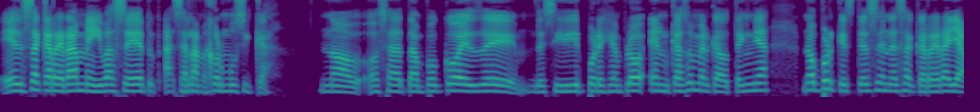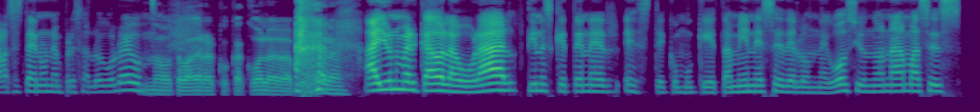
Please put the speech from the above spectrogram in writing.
esa carrera me iba a hacer hacer la mejor música. No, o sea, tampoco es de decidir, por ejemplo, en caso de mercadotecnia, no porque estés en esa carrera ya vas a estar en una empresa luego, luego. No, te va a agarrar Coca-Cola la primera. Hay un mercado laboral, tienes que tener, este, como que también ese de los negocios, no nada más es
